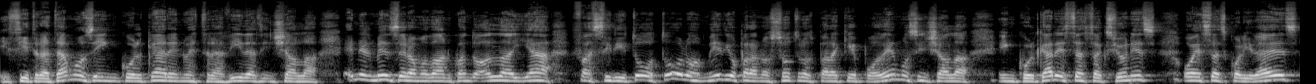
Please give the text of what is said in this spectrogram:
Y si tratamos de inculcar en nuestras vidas, inshallah, en el mes de Ramadán, cuando Allah ya facilitó todos los medios para nosotros para que podamos, inshallah, inculcar estas acciones o estas cualidades,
